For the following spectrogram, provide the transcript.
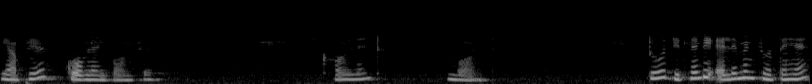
या फिर कोवलेंट बॉन्ड से। कोवलेंट बॉन्ड तो जितने भी एलिमेंट्स होते हैं,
